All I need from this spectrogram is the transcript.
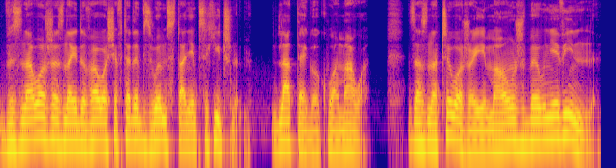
Wyznała, że znajdowała się wtedy w złym stanie psychicznym, dlatego kłamała. Zaznaczyła, że jej mąż był niewinny.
